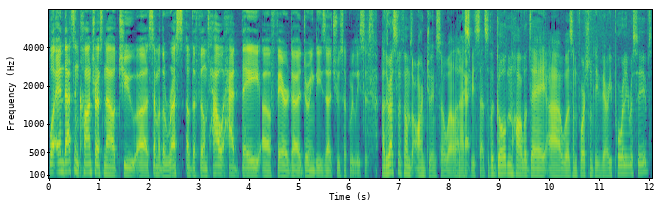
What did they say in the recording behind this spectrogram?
Well, and that's in contrast now to uh, some of the rest of the films. How had they uh, fared uh, during these uh, Chuseok releases? the rest of the films aren't doing so well. It okay. has to be said. So the Golden Holiday uh, was unfortunately very poorly received.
